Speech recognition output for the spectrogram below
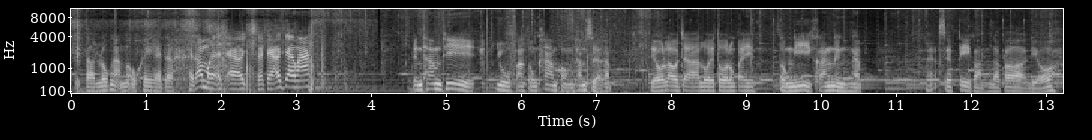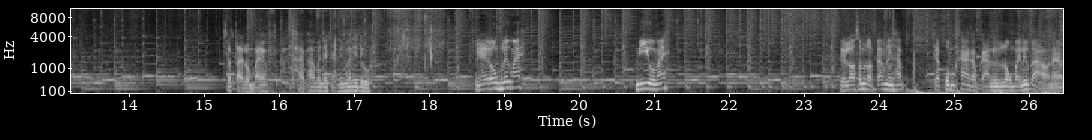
ไอตอนลงอะมันโอเคไงแต่ไอต้อมกระแจกระแจเอาเจอมาเป็นถ้ำที่อยู่ฝั่งตรงข้ามของถ้ำเสือครับ เดี๋ยวเราจะโรยตัวลงไปตรงนี้อีกครั้งหนึ่งครับเซฟตี้ก่อนแล้วก็เดี๋ยว จะไต่ลงไปถ่ายภาพบรรยากาศให้เพื่อนได้ดู เป็นไงลงลึกไหม มีอยู่ไหมเดี๋ยวรอสำรวจแป๊บหนึ่งครับ จะคุ้มค่ากับการลงไปหรือเปล่านะครับ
